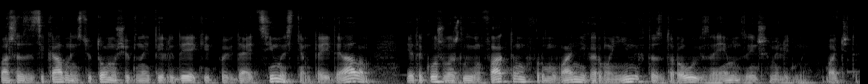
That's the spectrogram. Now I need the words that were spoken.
Ваша зацікавленість у тому, щоб знайти людей, які відповідають цінностям та ідеалам, є також важливим фактором у формуванні гармонійних та здорових взаємин з іншими людьми. Бачите?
